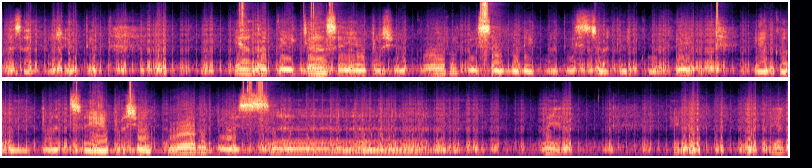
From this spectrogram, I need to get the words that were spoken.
perasaan positif. Yang ketiga saya bersyukur bisa menikmati secangkir kopi. Yang keempat saya bersyukur bisa apa ya? Yang,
